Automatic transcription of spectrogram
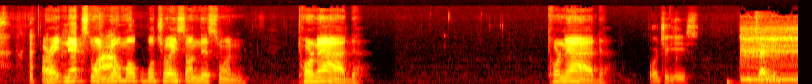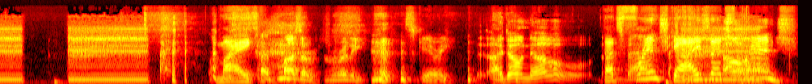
All right, next one. No multiple choice on this one. Tornad. Tornad. Portuguese. Italian. Mike. That buzzer is really scary. I don't know. That's That- French, guys. That's Oh. French.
